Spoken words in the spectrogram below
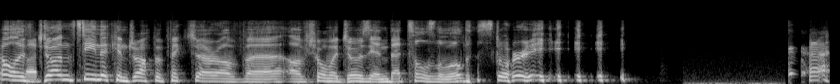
well, if but, John Cena can drop a picture of uh, of Sho Madjozi, and that tells the world a story.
